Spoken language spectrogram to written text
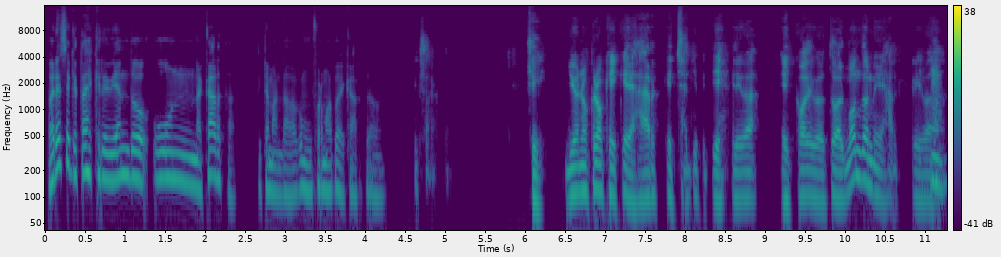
parece que estás escribiendo una carta y te mandaba como un formato de carta. Exacto. Sí, yo no creo que hay que dejar que ChatGPT escriba el código de todo el mundo, ni dejar que escriba Ujú.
